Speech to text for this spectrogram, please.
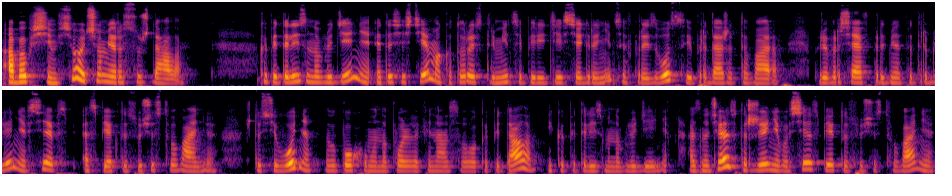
Обобщим все, о чем я рассуждала. Капитализм наблюдения – это система, которая стремится перейти все границы в производстве и продаже товаров, превращая в предмет потребления все аспекты существования, что сегодня, в эпоху монопольного финансового капитала и капитализма наблюдения, означает вторжение во все аспекты существования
